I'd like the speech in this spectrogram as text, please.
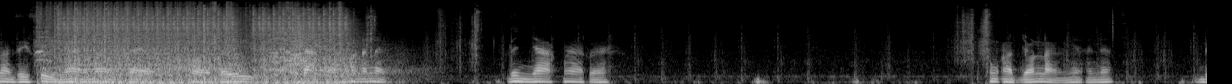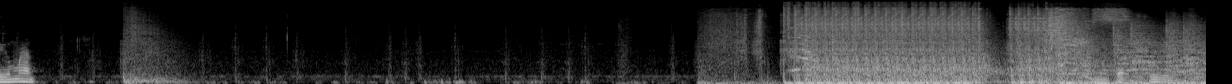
ด่านสี่สี่ง่ายมาก แต่พอไปด่านนั้นเท่านั้นเนี่ยเล่นยากมากเลยต้องอัดย้อนหลังเนี่ยอันนี้ดื้อมัดมีเจ็ดที่เ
